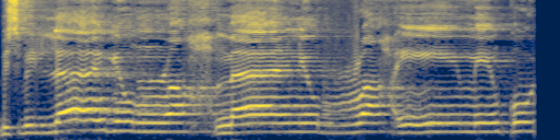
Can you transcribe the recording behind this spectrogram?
بسم الله الرحمن الرحيم. قل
